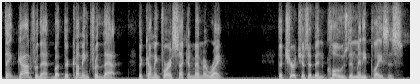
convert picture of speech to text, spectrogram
Thank God for that. But they're coming for that. They're coming for our Second Amendment right. The churches have been closed in many places.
